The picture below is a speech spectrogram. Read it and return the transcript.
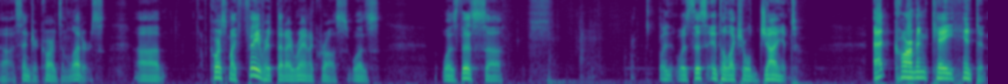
Uh, send your cards and letters. Uh, of course, my favorite that I ran across was was this uh, was, this intellectual giant at Carmen K. Hinton.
